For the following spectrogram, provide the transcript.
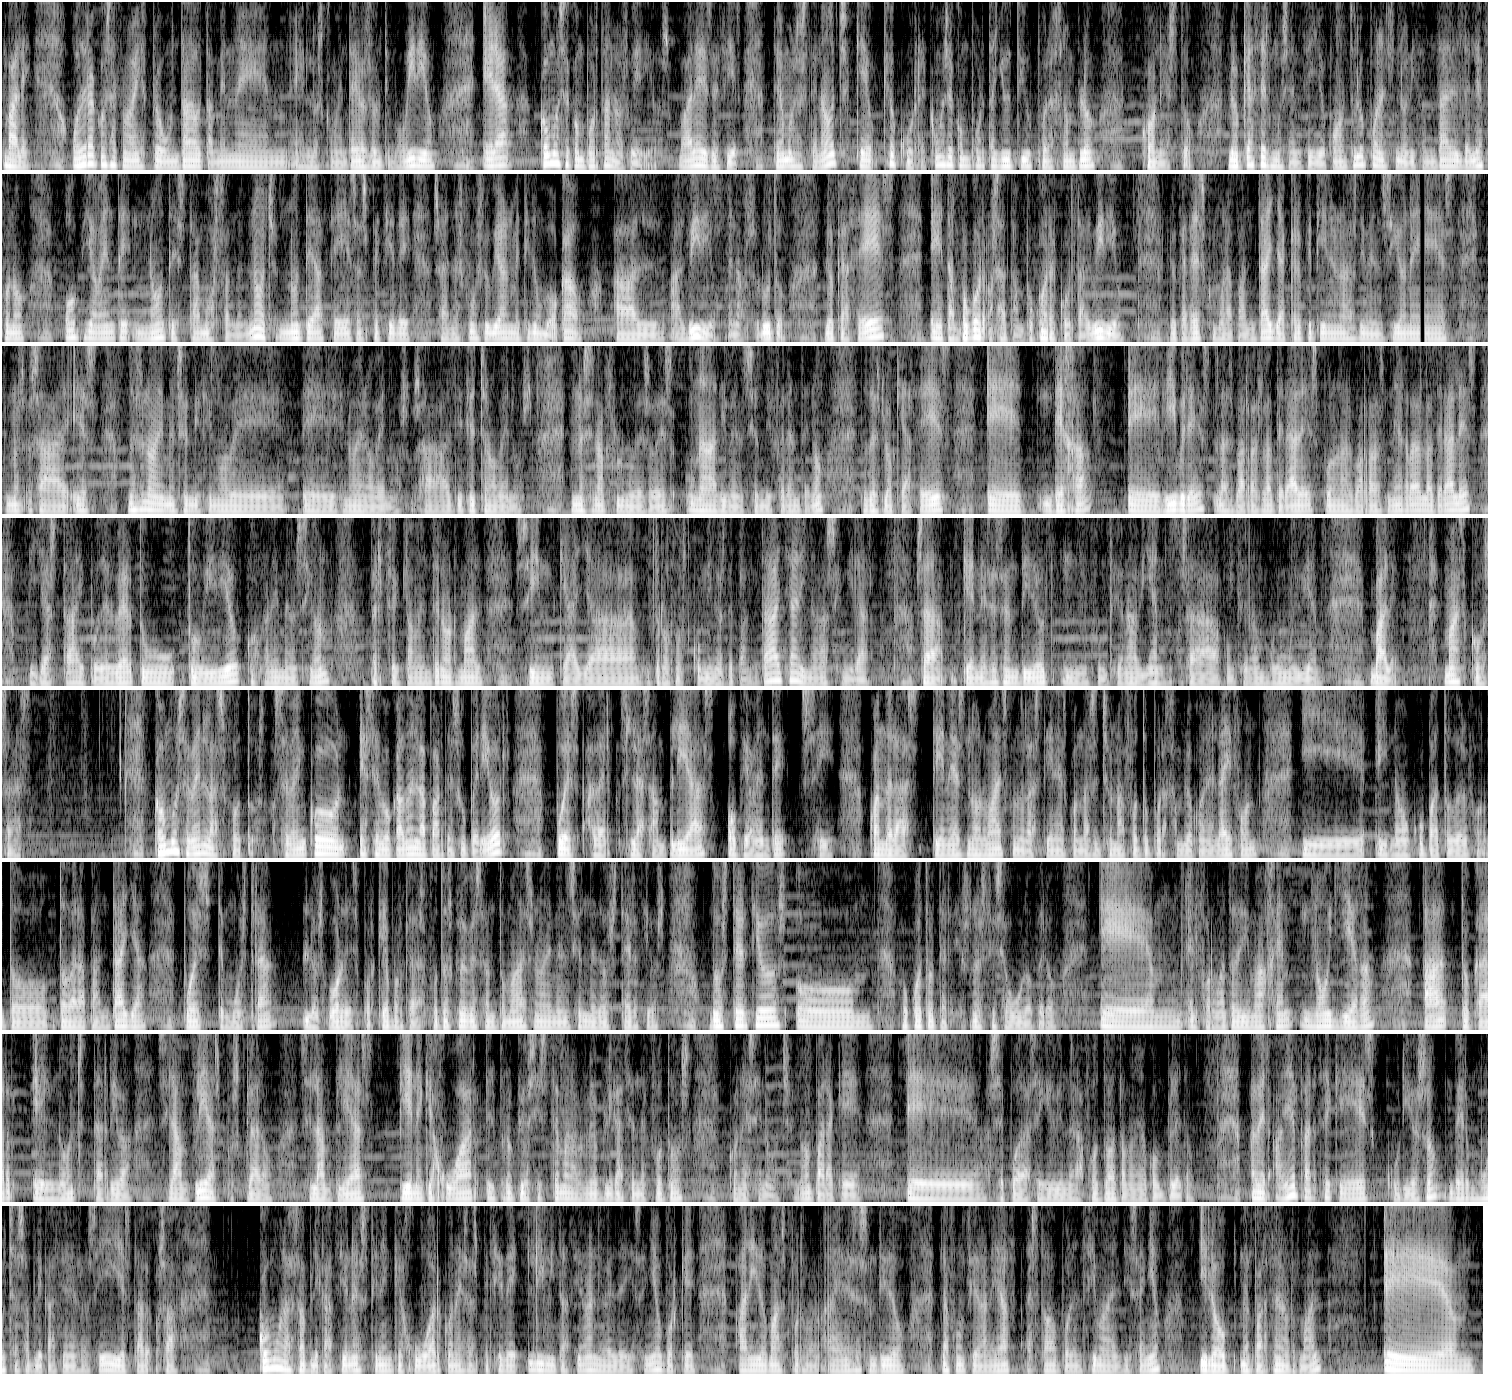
Vale, otra cosa que me habéis preguntado también en, los comentarios del último vídeo era cómo se comportan los vídeos, ¿vale? Es decir, tenemos este notch, ¿qué, ¿qué ocurre? ¿Cómo se comporta YouTube, por ejemplo, con esto? Lo que hace es muy sencillo, cuando tú lo pones en horizontal el teléfono, obviamente no te está mostrando el notch, no te hace esa especie de... O sea, no es como si hubieran metido un bocado al, al vídeo, en absoluto. Lo que hace es... Eh, tampoco, o sea, tampoco recorta el vídeo. Lo que hace es como la pantalla, creo que tiene unas dimensiones... No, o sea, es, no es una dimensión 19, 19 eh, novenos, o sea, 18 novenos. No es en absoluto eso, es una dimensión diferente, ¿no? Entonces lo que hace es eh, deja eh, libres las barras laterales, pone unas barras negras laterales y ya está. Y puedes ver tu, tu vídeo con una dimensión perfectamente normal, sin que haya trozos comidos de pantalla ni nada similar. O sea, que en ese sentido mm, funciona bien, o sea, funciona muy muy bien. Vale, más cosas. ¿Cómo se ven las fotos? ¿Se ven con ese bocado en la parte superior? Pues a ver, si las amplías, obviamente sí. Cuando las tienes normales, cuando las tienes, cuando has hecho una foto, por ejemplo, con el iPhone y, no ocupa todo el, toda la pantalla, pues te muestra los bordes. ¿Por qué? Porque las fotos creo que están tomadas en una dimensión de dos tercios. Dos tercios o, cuatro tercios, no estoy seguro, pero eh, el formato de imagen no llega a tocar el notch de arriba. Si la amplías, pues claro, si la amplías tiene que jugar el propio sistema, la propia aplicación de fotos con ese notch, ¿no? Para que eh, se pueda seguir viendo la foto a tamaño completo. A ver, a mí me parece que es curioso ver muchas aplicaciones así y estar, o sea, cómo las aplicaciones tienen que jugar con esa especie de limitación a nivel de diseño, porque han ido más por, en ese sentido, la funcionalidad ha estado por encima del diseño y lo me parece normal. Eh,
